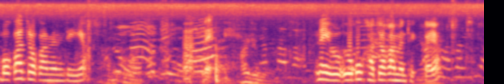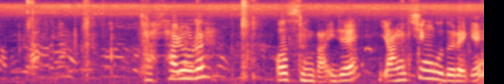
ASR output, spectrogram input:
뭐 가져가면 돼요? 아, 네. 네, 요, 요거 가져가면 될까요? 자, 사료를 얻었습니다. 이제 양 친구들에게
